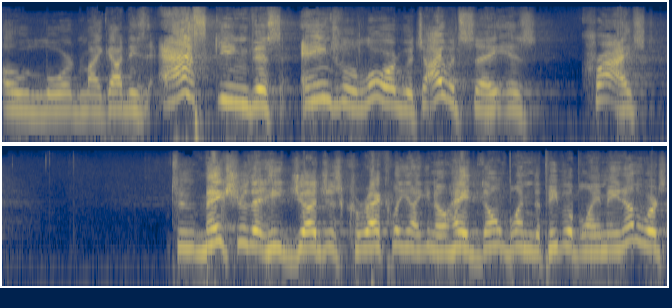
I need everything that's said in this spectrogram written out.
O Lord my God. And he's asking this angel of the Lord, which I would say is Christ, to make sure that he judges correctly. Like, you know, hey, don't blame the people, blame me. In other words,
